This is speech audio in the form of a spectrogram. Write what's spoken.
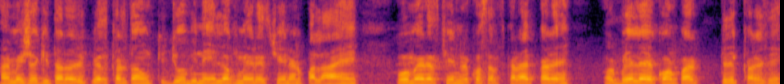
हमेशा की तरह रिक्वेस्ट करता हूँ कि जो भी नए लोग मेरे इस चैनल पर लाए हैं, वो मेरे इस चैनल को सब्सक्राइब करें और बेल आइकॉन पर क्लिक कर दें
